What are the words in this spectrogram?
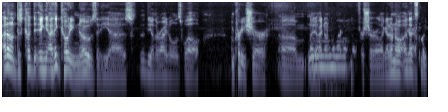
I don't know. Does Cody? I think Cody knows that he has the other idol as well. I'm pretty sure. Um, I, I don't know. I don't know for sure. Like I don't know. That's like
